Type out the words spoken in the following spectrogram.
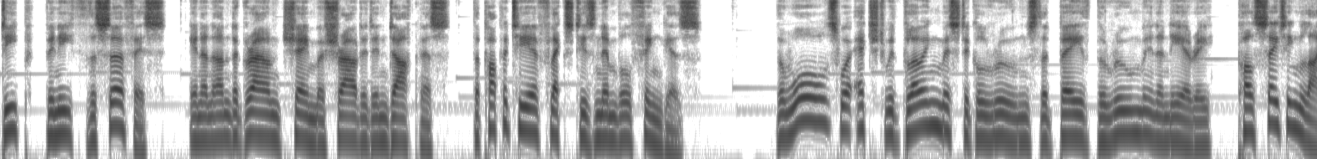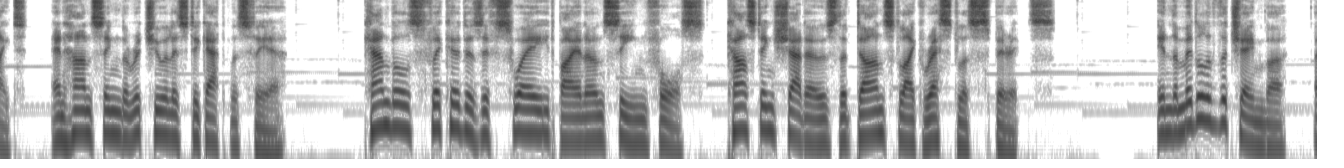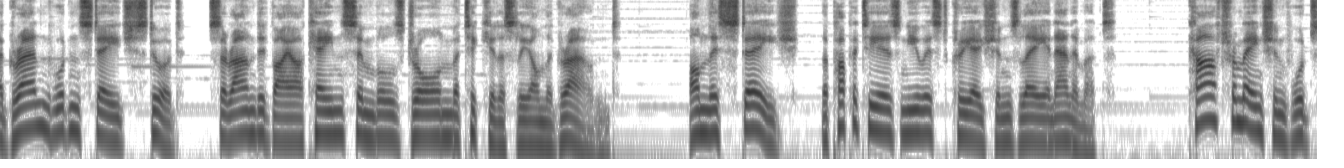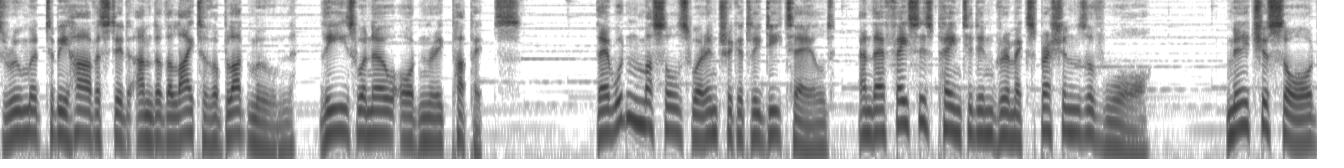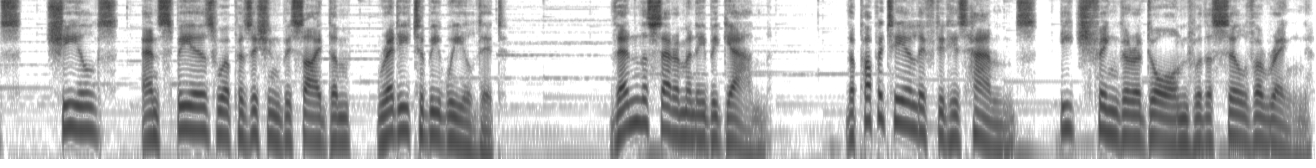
Deep beneath the surface, in an underground chamber shrouded in darkness, the puppeteer flexed his nimble fingers. The walls were etched with glowing mystical runes that bathed the room in an eerie, pulsating light, enhancing the ritualistic atmosphere. Candles flickered as if swayed by an unseen force, casting shadows that danced like restless spirits. In the middle of the chamber, a grand wooden stage stood, surrounded by arcane symbols drawn meticulously on the ground. On this stage, the puppeteer's newest creations lay inanimate. Carved from ancient woods rumored to be harvested under the light of a blood moon, these were no ordinary puppets. Their wooden muscles were intricately detailed, and their faces painted in grim expressions of war. Miniature swords, shields, and spears were positioned beside them, ready to be wielded. Then the ceremony began. The puppeteer lifted his hands, each finger adorned with a silver ring.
